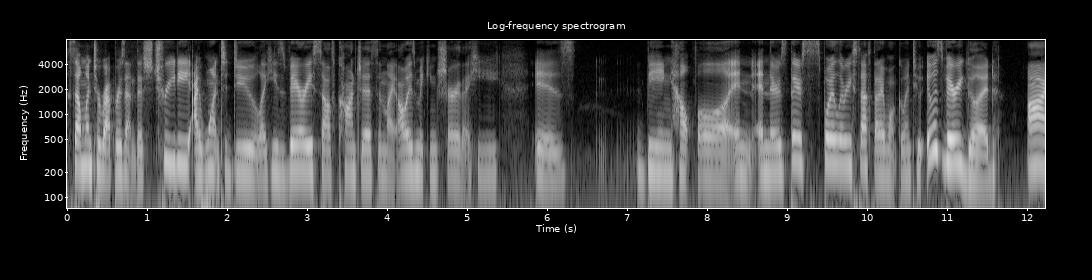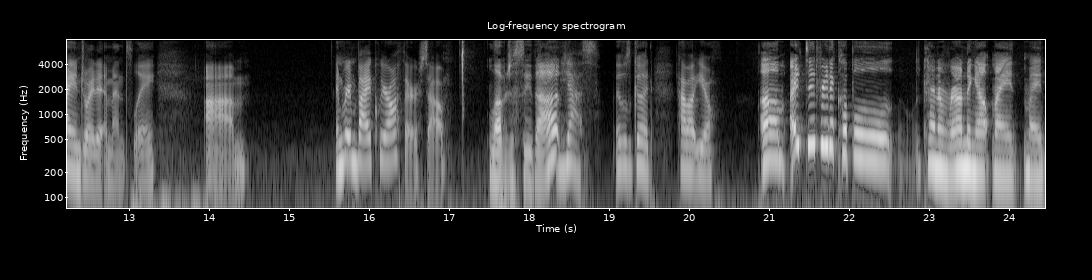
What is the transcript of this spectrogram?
someone to represent this treaty. I want to do like he's very self-conscious and like always making sure that he is being helpful and and there's there's spoilery stuff that I won't go into. It was very good. I enjoyed it immensely. Um and written by a queer author. So, Love to see that. yes, it was good. How about you? Um, I did read a couple, kind of rounding out my my.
